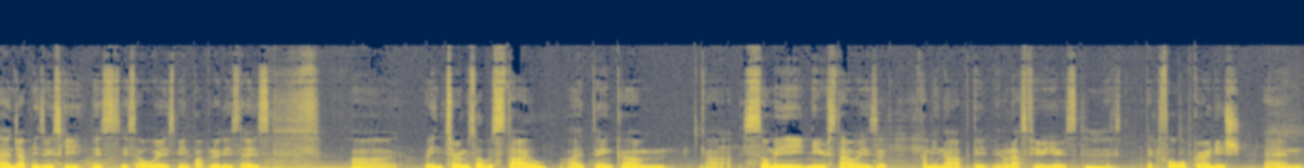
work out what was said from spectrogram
And Japanese whiskey is is always been popular these days. Uh, in terms of style, I think um, uh, so many new styles uh, coming up the you know last few years, like, like full of garnish and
